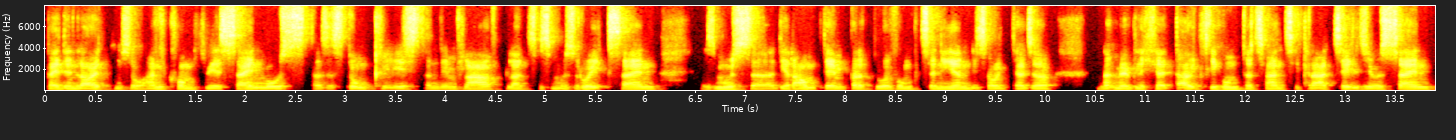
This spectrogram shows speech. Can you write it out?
bei den Leuten so ankommt, wie es sein muss, dass es dunkel ist an dem Schlafplatz, es muss ruhig sein, es muss äh, die Raumtemperatur funktionieren, die sollte also nach Möglichkeit deutlich unter 20 Grad Celsius sein.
